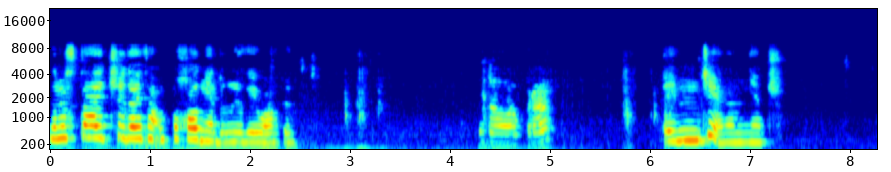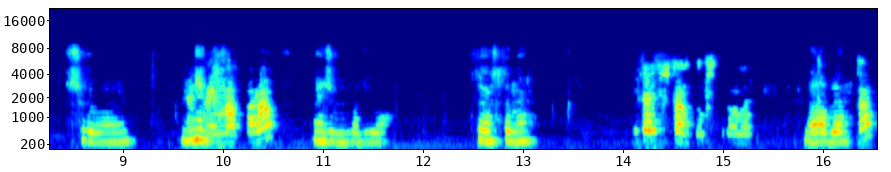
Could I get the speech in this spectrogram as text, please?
zamiast tarczy daj tam pochodnie do drugiej łapy. Dobra. Ej, gdzie mam miecz? Trzymaj. Nie, mapa. miecz wywaliło. W którą stronę? I teraz w tamtą stronę. Dobra. Tak,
